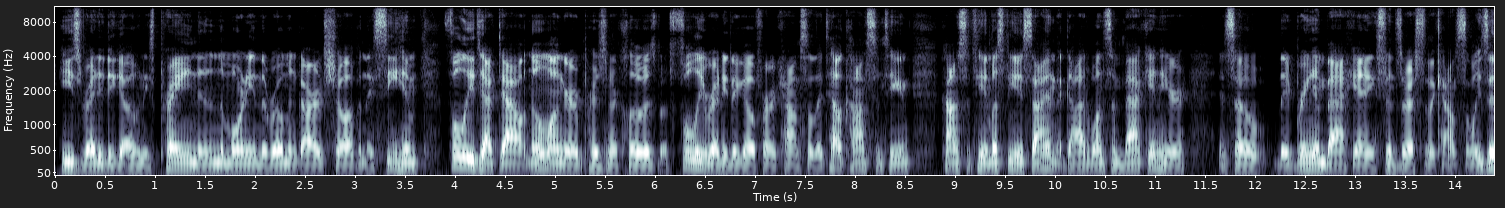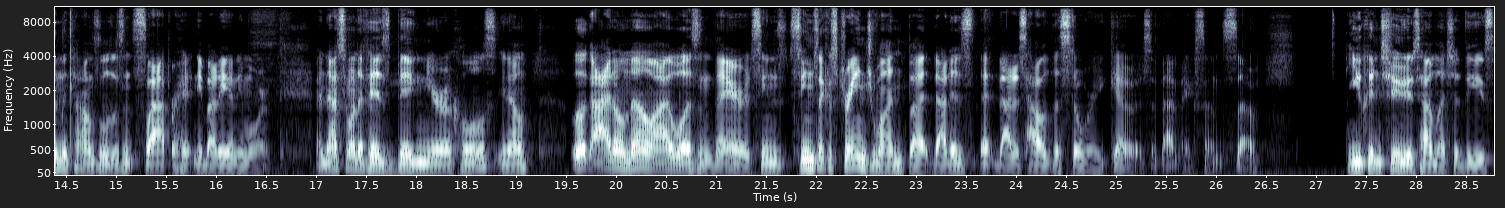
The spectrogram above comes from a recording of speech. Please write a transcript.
he's ready to go, and he's praying. And in the morning, the Roman guards show up and they see him fully decked out, no longer in prisoner clothes, but fully ready to go for a council. They tell Constantine, Constantine, it must be a sign that God wants him back in here. And so they bring him back in. He spends the rest of the council. He's in the council, doesn't slap or hit anybody anymore. And that's one of his big miracles, you know look, I don't know. I wasn't there. It seems seems like a strange one, but that is that is how the story goes. If that makes sense. So you can choose how much of these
